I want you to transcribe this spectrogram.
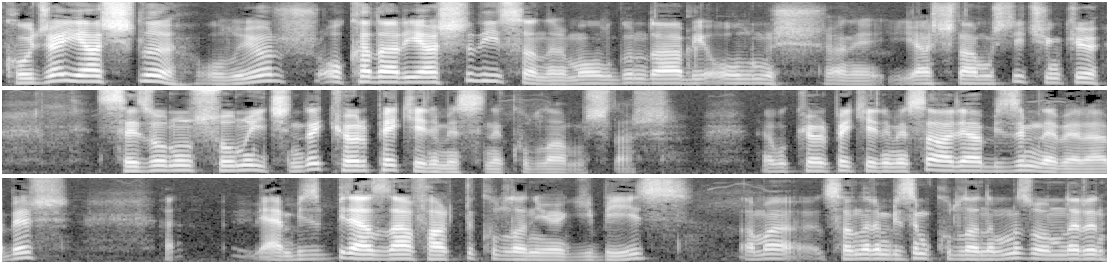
Koca yaşlı oluyor. O kadar yaşlı değil sanırım. Olgun daha bir olmuş. Hani yaşlanmış değil. Çünkü sezonun sonu içinde körpe kelimesini kullanmışlar. Ya bu körpe kelimesi hala bizimle beraber. Yani biz biraz daha farklı kullanıyor gibiyiz. Ama sanırım bizim kullanımımız onların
